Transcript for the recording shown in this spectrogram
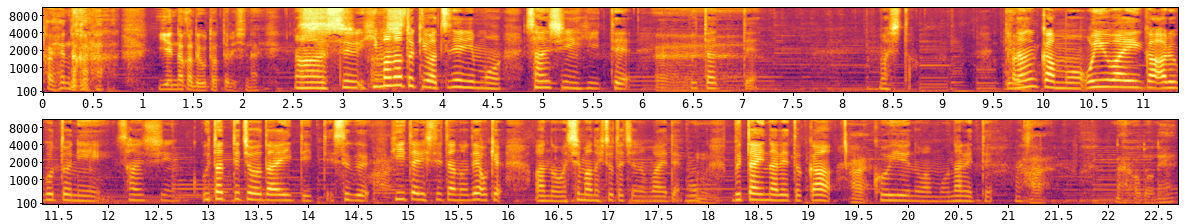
う大変だから 家の中で歌ったりしない、ああす暇な時は常にもう三振弾いてえー。歌ってました。ではい。なんかもうお祝いがあるごとに三振歌ってちょうだいって言ってすぐ弾いたりしてたのでおけあの島の人たちの前でもううん。舞台慣れとかはい。こういうのはもう慣れてました。はい、なるほどね。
